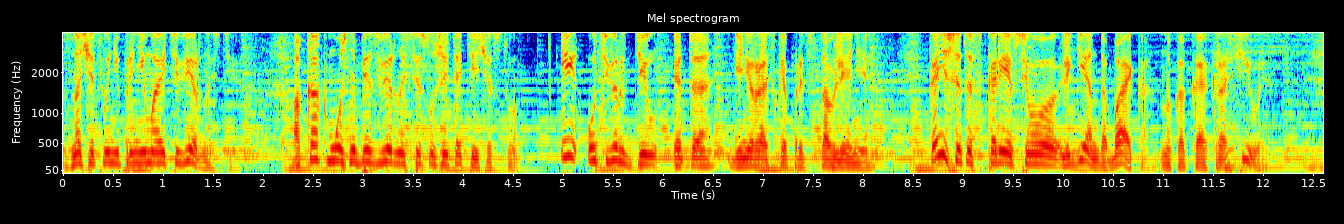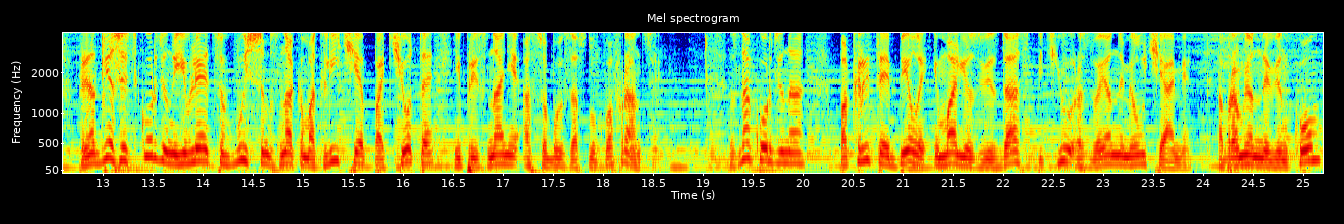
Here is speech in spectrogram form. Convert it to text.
Значит, вы не принимаете верности. А как можно без верности служить Отечеству? И утвердил это генеральское представление. Конечно, это, скорее всего, легенда, байка, но какая красивая. Принадлежность к ордену является высшим знаком отличия, почета и признания особых заслуг во Франции. Знак ордена – покрытая белой эмалью звезда с пятью раздвоенными лучами, обрамленная венком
